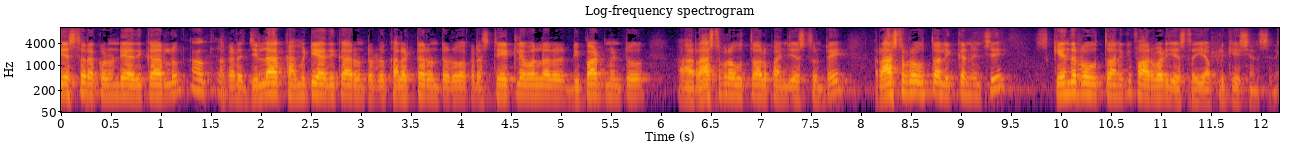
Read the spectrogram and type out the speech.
చేస్తారు అక్కడ ఉండే అధికారులు. అక్కడ జిల్లా కమిటీ అధికారి ఉంటారు కలెక్టర్ ఉంటారు అక్కడ స్టేట్ లెవెల్లో డిపార్ట్మెంటు రాష్ట్ర ప్రభుత్వాలు పనిచేస్తుంటాయి. రాష్ట్ర ప్రభుత్వాలు ఇక్కడ నుంచి కేంద్ర ప్రభుత్వానికి ఫార్వర్డ్ చేస్తాయి ఈ అప్లికేషన్స్ని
